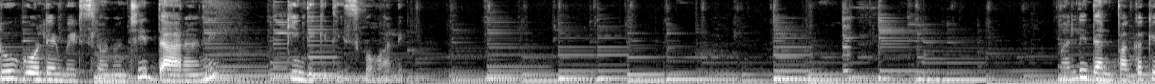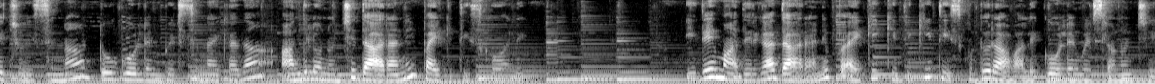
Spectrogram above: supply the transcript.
టూ గోల్డెన్ బీడ్స్లో నుంచి దారాన్ని కిందికి తీసుకోవాలి. మళ్ళీ దాని పక్కకి చూసిన టూ గోల్డెన్ బీడ్స్ ఉన్నాయి కదా అందులో నుంచి దారాన్ని పైకి తీసుకోవాలి. ఇదే మాదిరిగా దారాన్ని పైకి కిందికి తీసుకుంటూ రావాలి గోల్డెన్ బీడ్స్లో నుంచి.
